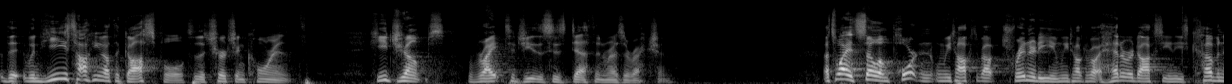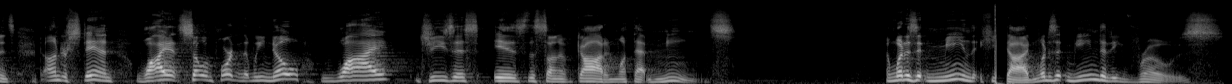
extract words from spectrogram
that when he's talking about the gospel to the church in Corinth, he jumps right to Jesus' death and resurrection. That's why it's so important when we talked about Trinity and we talked about heterodoxy and these covenants to understand why it's so important that we know why Jesus is the Son of God and what that means. And what does it mean that he died? And what does it mean that he rose?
